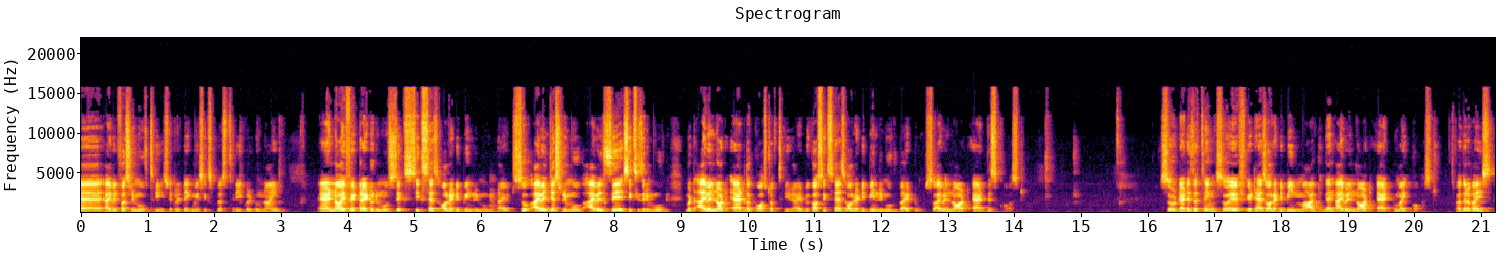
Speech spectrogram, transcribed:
uh, i will first remove 3 so it will take me 6 plus 3 equal to 9 and now if I try to remove 6 6 has already been removed right? So I will just remove I will say 6 is removed but I will not add the cost of 3 right? Because 6 has already been removed by 2 so I will not add this cost. So that is the thing. So if it has already been marked then I will not add to my cost. Otherwise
